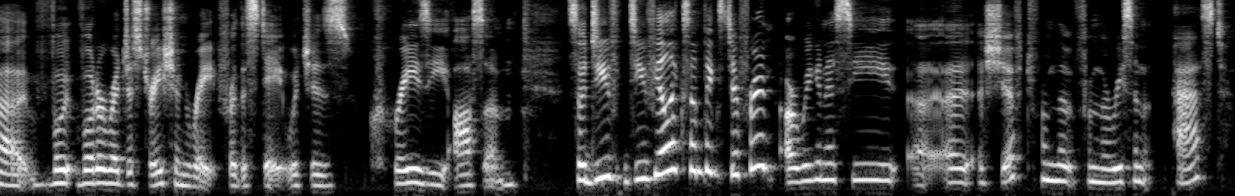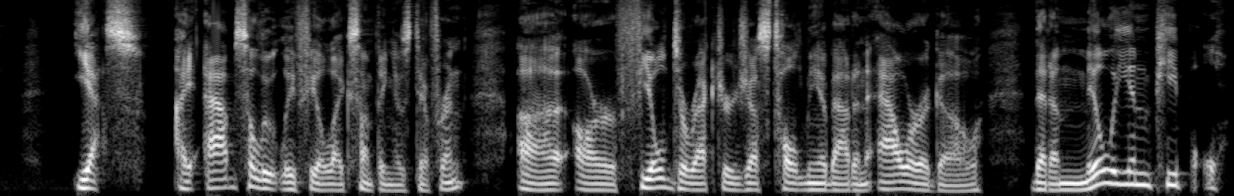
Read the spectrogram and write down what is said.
uh, voter registration rate for the state, which is crazy awesome. So do you do you feel like something's different? Are we going to see a, a, shift from the from the recent past? Yes, I absolutely feel like something is different. Uh, our field director just told me about an hour ago that a million people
